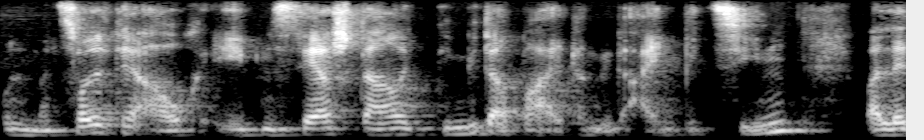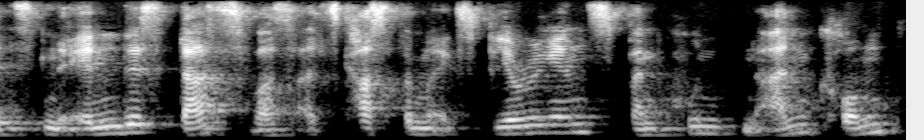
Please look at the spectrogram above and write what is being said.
und man sollte auch eben sehr stark die Mitarbeiter mit einbeziehen, weil letzten Endes das, was als Customer Experience beim Kunden ankommt,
